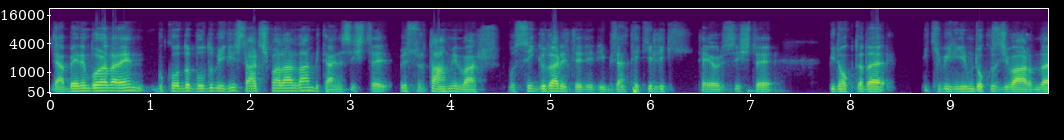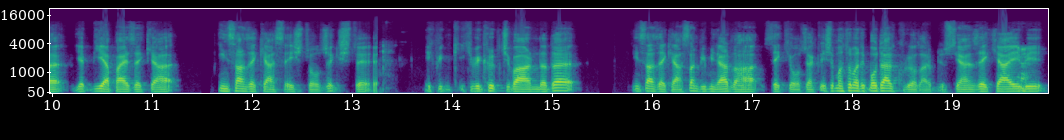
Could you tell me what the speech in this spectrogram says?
Ya benim buralar en bu konuda bulduğum ilginç tartışmalardan bir tanesi işte bir sürü tahmin var. Bu singularity dediğimiz yani tekillik teorisi işte bir noktada 2029 civarında bir yapay zeka insan zekası eşit olacak. İşte 2040 civarında da insan zekasından bir milyar daha zeki olacak. İşte matematik model kuruyorlar biliyorsun. Yani zekayı bir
